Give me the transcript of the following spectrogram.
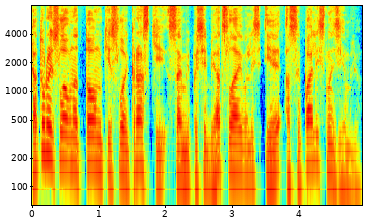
которые, словно тонкий слой краски, сами по себе отслаивались и осыпались на землю.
